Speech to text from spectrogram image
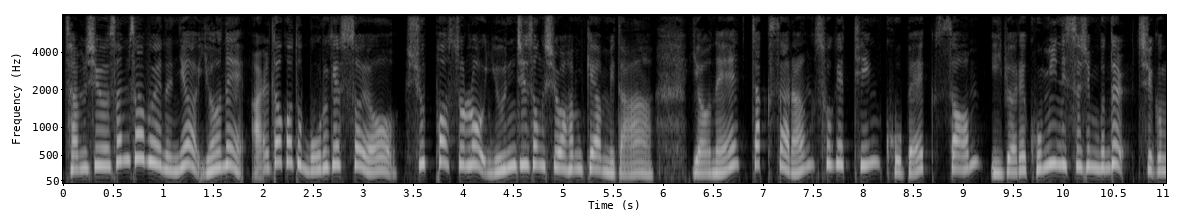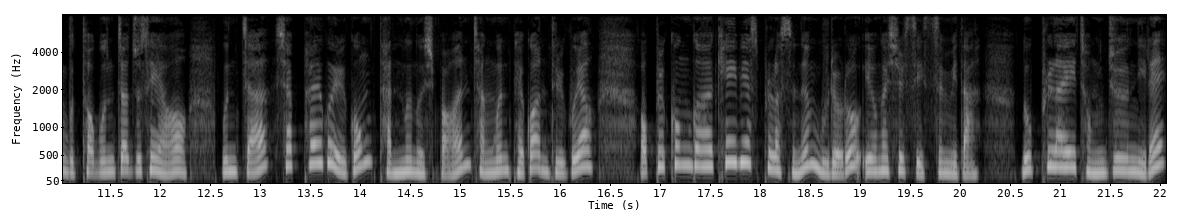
잠시 후 3, 4부에는요, 연애, 알다가도 모르겠어요. 슈퍼솔로 윤지성 씨와 함께 합니다. 연애, 짝사랑, 소개팅, 고백, 썸, 이별에 고민 있으신 분들 지금부터 문자 주세요. 문자, 샵8910, 단문 50원, 장문 100원 들고요. 어플콘과 KBS 플러스는 무료로 이용하실 수 있습니다. 노플라이 정준일의,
